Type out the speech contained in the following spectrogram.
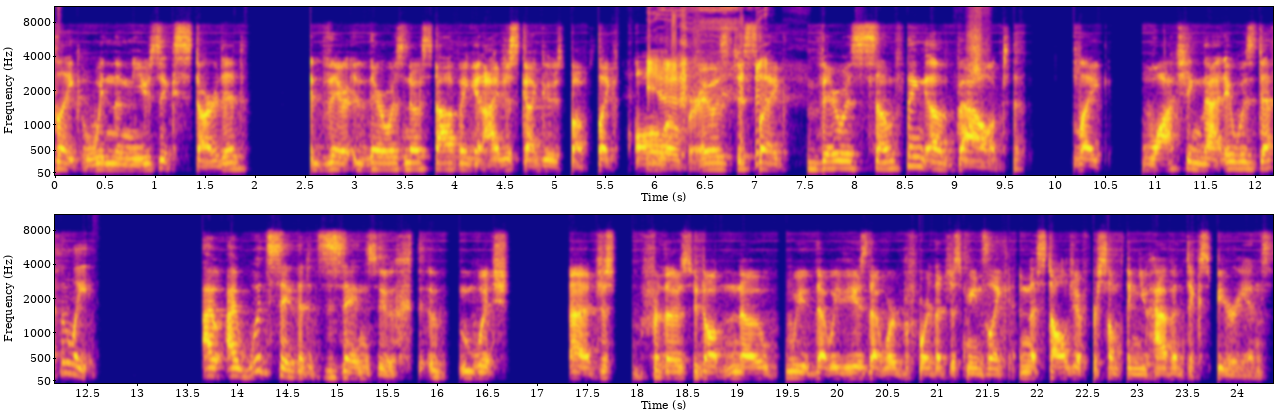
like when the music started there there was no stopping it. I just got goosebumps like all Yeah. over. It was just like there was something about like watching that. It was definitely i i would say that it's Sehnsucht which uh, just for those who don't know we that we've used that word before that just means like nostalgia for something you haven't experienced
